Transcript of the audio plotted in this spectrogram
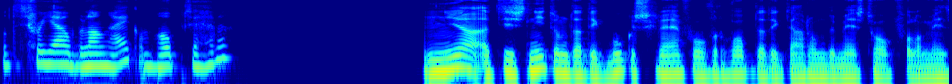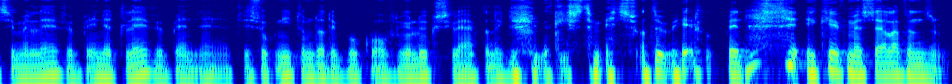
Wat is voor jou belangrijk om hoop te hebben? Ja, het is niet omdat ik boeken schrijf over hoop dat ik daarom de meest hoopvolle mens in, mijn leven, in het leven ben. Het is ook niet omdat ik boeken over geluk schrijf dat ik de gelukkigste mens van de wereld ben. Ik geef mezelf een,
